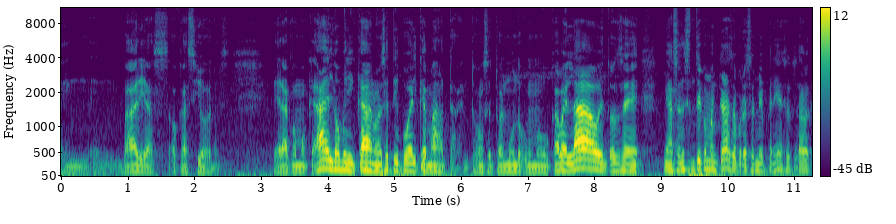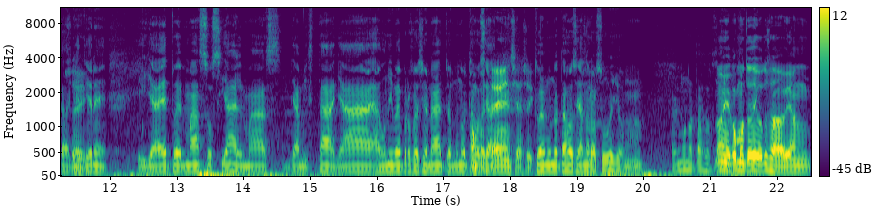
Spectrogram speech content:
en, en varias ocasiones, era como que, ah, el dominicano, ese tipo es el que mata. Entonces, todo el mundo como me buscaba el lado, entonces me hacen sentir como en casa, pero esa es mi experiencia, tú sabes, cada Sí. quien tiene, y ya esto es más social, más de amistad, ya a un nivel profesional, todo el mundo está joseando, sí. todo el mundo está joseando lo suyo, Ujú. todo el mundo está joseando. No, y lo como te digo, tú sabes, habían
